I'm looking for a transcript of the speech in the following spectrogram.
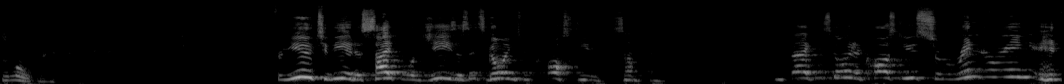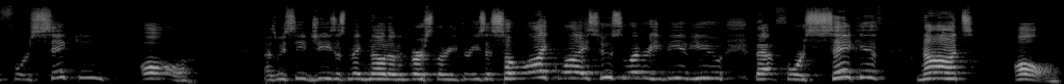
the Lord? For you to be a disciple of Jesus, it's going to cost you something. In fact, it's going to cost you surrendering and forsaking all. As we see Jesus make note of in verse 33, he says, So likewise, whosoever he be of you that forsaketh not all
